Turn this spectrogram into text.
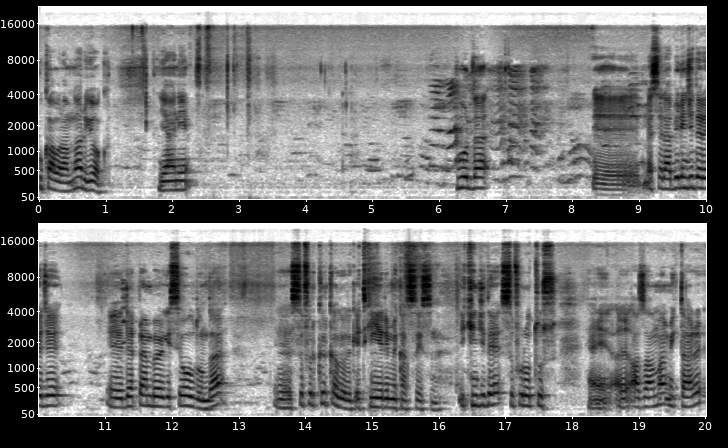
bu kavramlar yok. Yani burada e, mesela birinci derece e, deprem bölgesi olduğunda e, 0.40 alıyorduk etkin yer inme katsayısını. İkinci de 0.30 yani e, azalma miktarı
